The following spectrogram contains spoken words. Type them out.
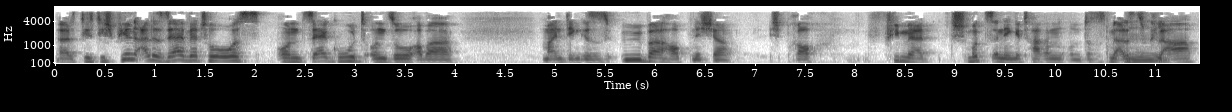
Äh, die, die spielen alle sehr virtuos und sehr gut und so, aber mein Ding ist es überhaupt nicht, ja. Ich brauche viel mehr Schmutz in den Gitarren und das ist mir alles mhm. zu klar.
